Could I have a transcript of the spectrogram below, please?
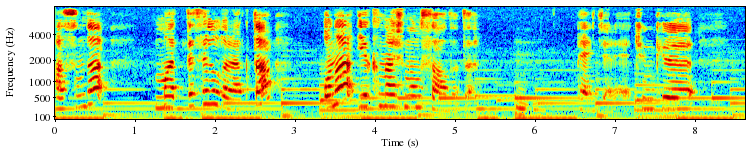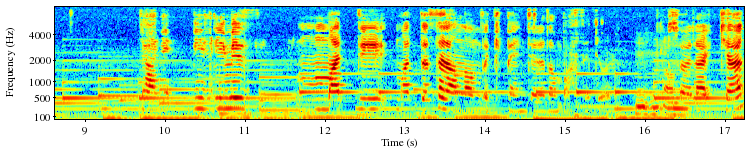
aslında maddesel olarak da ona yakınlaşmamı sağladı pencereye. Çünkü yani bildiğimiz maddi maddesel anlamdaki pencereden bahsediyorum Hı hı, söylerken.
